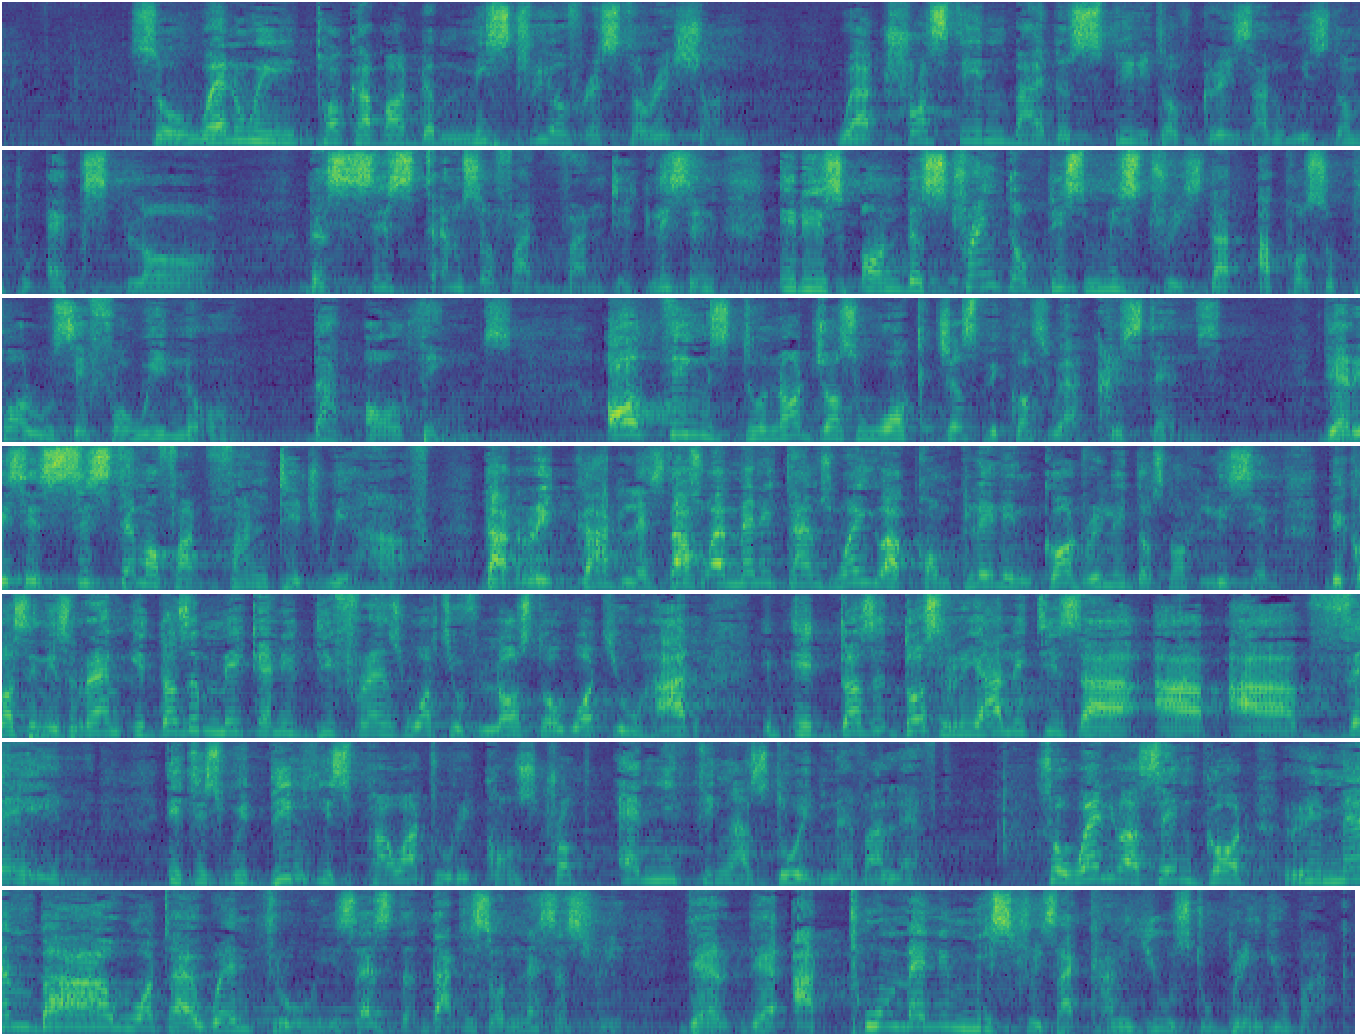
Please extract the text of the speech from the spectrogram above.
So when we talk about the mystery of restoration we are trusting by the spirit of grace and wisdom to explore the systems of advantage. Listen it is on the strength of these mysteries that apostle paul will say for we know that all things all things do not just work just because we are christians. There is a system of advantage we have that regardless that's why many times when you are complaining god really does not listen. Because in his realm it doesn't make any difference what you've lost or what you had. It, it doesn't those realities are, are are vain. It is within his power to reconstruct anything as though it never left. So when you are saying god remember what i went through he says that, that is unnecessary. There there are too many mysteries i can use to bring you back.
